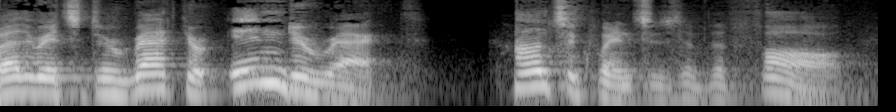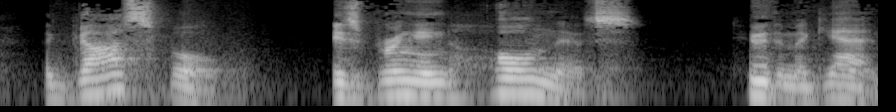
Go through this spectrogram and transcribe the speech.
whether it's direct or indirect consequences of the fall, the gospel is bringing wholeness to them again.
